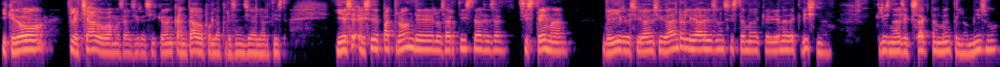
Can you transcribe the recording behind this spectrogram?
y quedó flechado, vamos a decir así, quedó encantado por la presencia del artista. Y ese, ese patrón de los artistas, ese sistema de ir de ciudad en ciudad, en realidad es un sistema que viene de Krishna. Krishna hace exactamente lo mismo,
